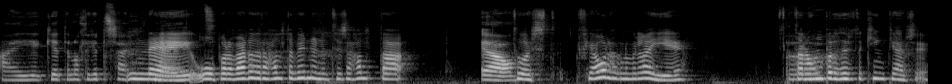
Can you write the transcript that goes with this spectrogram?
Æ, ég geti náttúrulega ekki sagt. nei, og bara verður að halda vinnunum til þess að halda, Já. þú veist, fjárhagnum í lagi, þannig að hún bara þurfti að kingja þessu.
